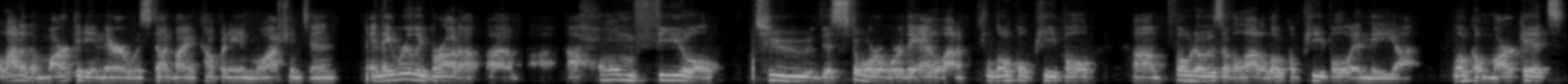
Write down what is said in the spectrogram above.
a lot of the marketing there was done by a company in Washington, and they really brought a, a, a home feel to the store where they had a lot of local people, um, photos of a lot of local people in the uh, local markets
